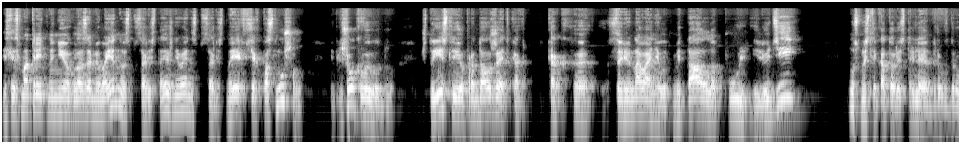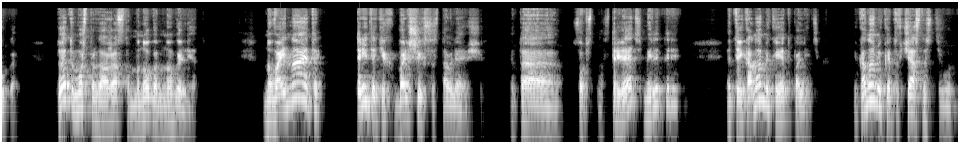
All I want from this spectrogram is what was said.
если смотреть на нее глазами военного специалиста, а я же не военный специалист, но я их всех послушал – и пришел к выводу, что если ее продолжать как, как э, соревнование вот металла, пуль и людей, ну, в смысле, которые стреляют друг в друга, то это может продолжаться много-много лет. Но война – это три таких больших составляющих. Это, собственно, стрелять, милитари, это экономика и это политика. Экономика – это, в частности, вот,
